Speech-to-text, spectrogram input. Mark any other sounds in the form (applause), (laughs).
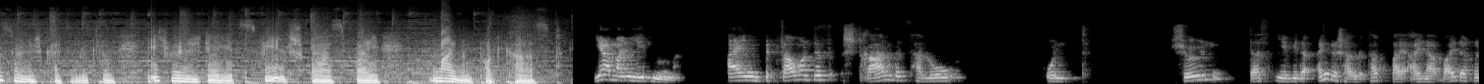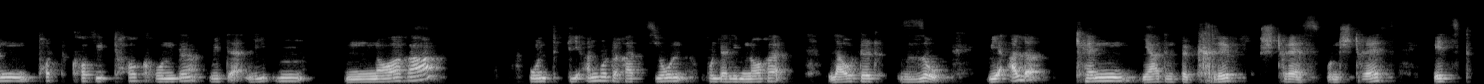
Persönlichkeitsentwicklung. Ich wünsche dir jetzt viel Spaß bei meinem Podcast. Ja, meine Lieben, ein bezauberndes, strahlendes Hallo und schön, dass ihr wieder eingeschaltet habt bei einer weiteren Pod Coffee Talk Runde mit der lieben Nora. Und die Anmoderation von der lieben Nora lautet so. Wir alle kennen ja den Begriff Stress und Stress ist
